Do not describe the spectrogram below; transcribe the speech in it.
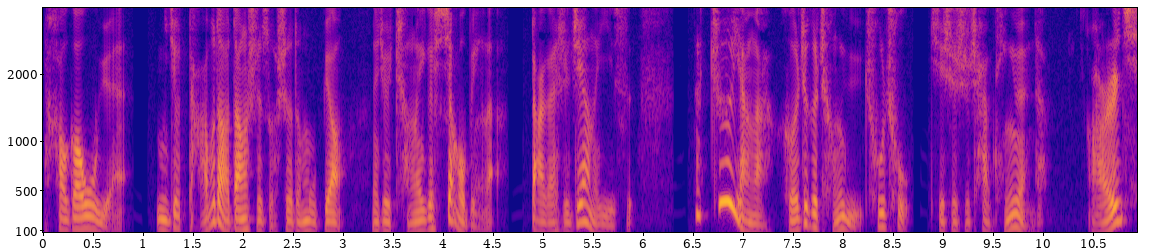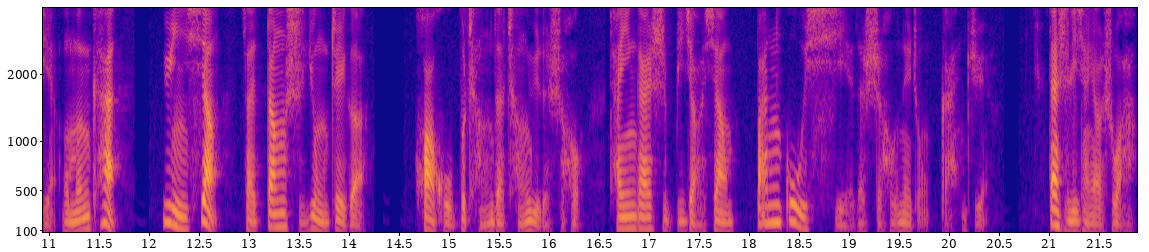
好高骛远，你就达不到当时所设的目标，那就成了一个笑柄了。大概是这样的意思。那这样啊，和这个成语出处其实是差得挺远的。而且我们看运相在当时用这个“画虎不成”的成语的时候，它应该是比较像班固写的时候那种感觉。但是李想要说啊，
